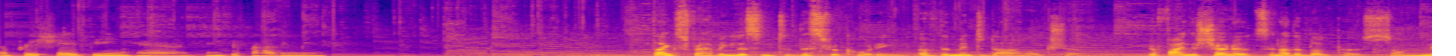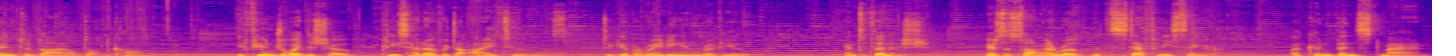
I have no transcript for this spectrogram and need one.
Appreciate being here. Thank you for having me. Thanks for having listened to this recording of the Minter Dialogue Show. You'll find the show notes and other blog posts on minterdial.com. If you enjoyed the show, please head over to iTunes to give a rating and review. And to finish, here's a song I wrote with Stephanie Singer, A Convinced Man.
